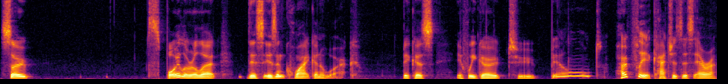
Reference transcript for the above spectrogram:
So, spoiler alert, this isn't quite going to work. Because if we go to build, hopefully it catches this error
